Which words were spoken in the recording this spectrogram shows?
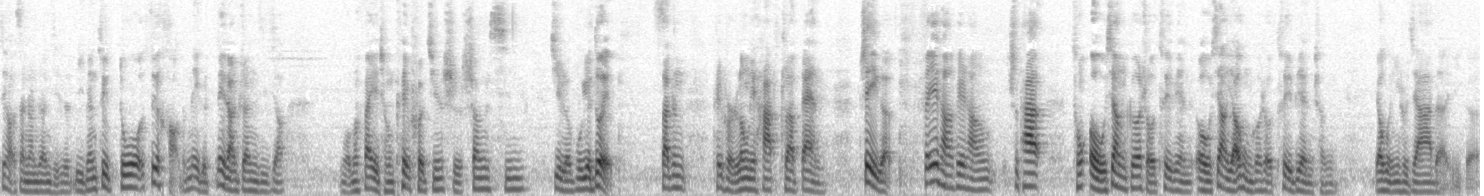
最好三张专辑里边最多最好的那个那张专辑叫我们翻译成 佩珀军事伤心俱乐部乐队 Sudden。Paper Lonely Heart Club Band，这个非常非常是他从偶像歌手蜕变，偶像摇滚歌手蜕变成摇滚艺术家的一个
